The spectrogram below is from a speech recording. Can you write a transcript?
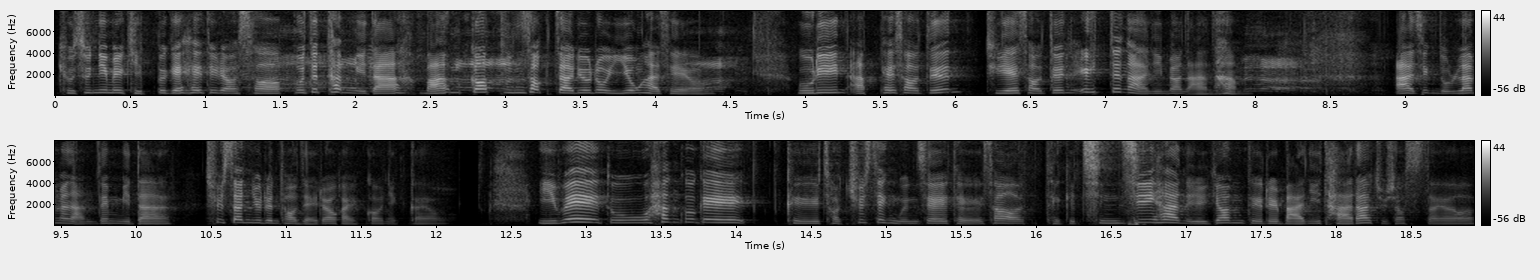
교수님을 기쁘게 해드려서 뿌듯합니다. 마음껏 분석 자료로 이용하세요. 우린 앞에서든 뒤에서든 1등 아니면 안 함. 아직 놀라면 안 됩니다. 출산율은 더 내려갈 거니까요. 이외에도 한국의 그 저출생 문제에 대해서 되게 진지한 의견들을 많이 달아주셨어요.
